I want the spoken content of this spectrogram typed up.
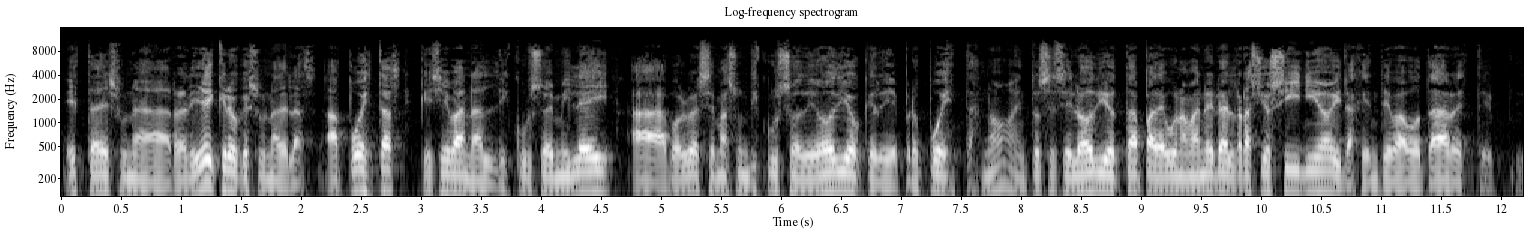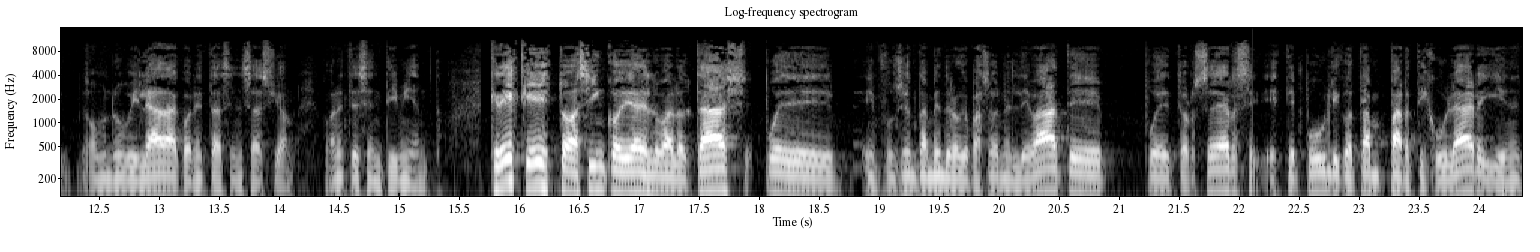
Esta es una realidad y creo que es una de las apuestas que llevan al discurso de Milei a volverse más un discurso de odio que de propuestas, ¿no? Entonces el odio tapa de alguna manera el raciocinio y la gente va a votar este, obnubilada con esta sensación, con este sentimiento. ¿Crees que esto a cinco días del balotaje puede, en función también de lo que pasó en el debate, puede torcerse este público tan particular y en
